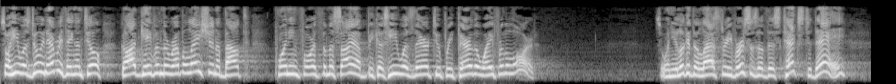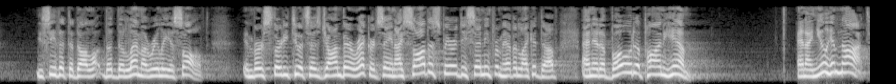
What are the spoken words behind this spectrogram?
So he was doing everything until God gave him the revelation about pointing forth the Messiah because he was there to prepare the way for the Lord. So when you look at the last three verses of this text today, you see that the, the dilemma really is solved. In verse 32 it says, John bare record saying, I saw the Spirit descending from heaven like a dove, and it abode upon him. And I knew him not.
